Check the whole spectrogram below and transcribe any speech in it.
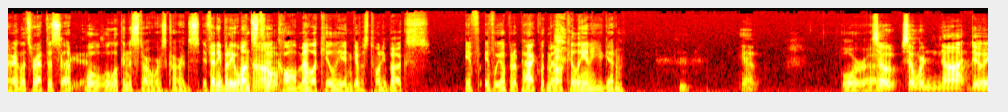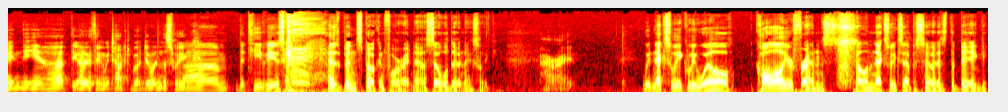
All right, let's wrap this up. Greedo. We'll we'll look into Star Wars cards. If anybody wants Oh. to call Malakili and give us twenty bucks, if if we open a pack with Malakili in it, you get them. yep. Or uh, So so we're not doing the uh, the other thing we talked about doing this week. um, the TV is has been spoken for right now, so we'll do it next week. all right. We, next week we will call all your friends. Tell them next week's episode is the big.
